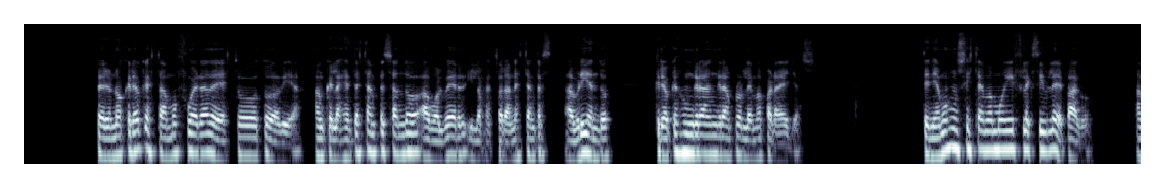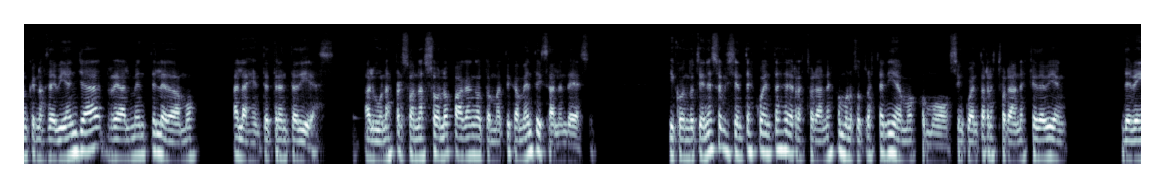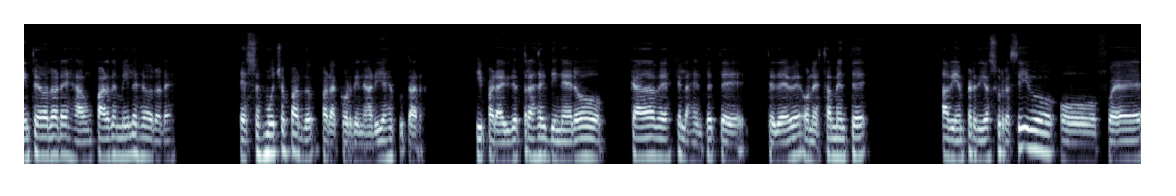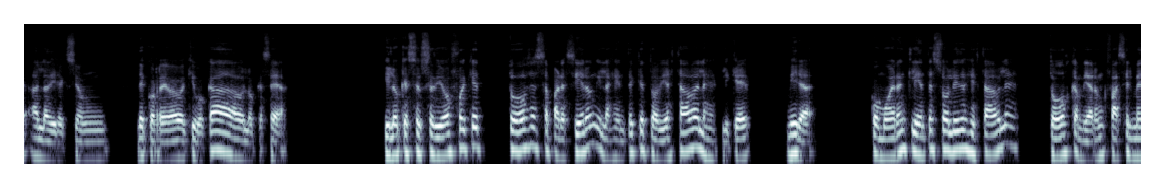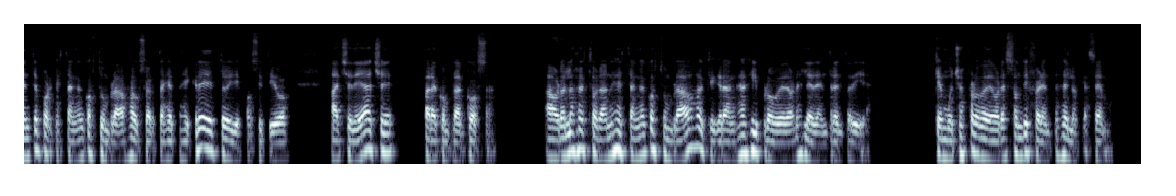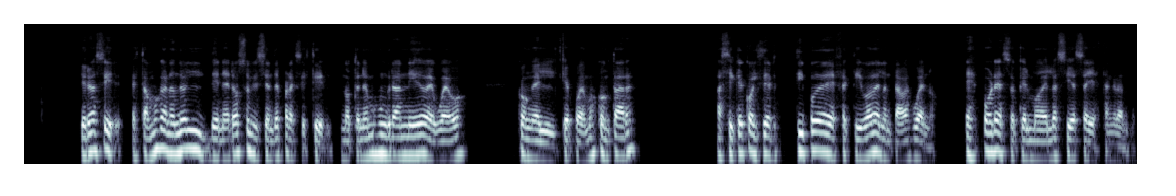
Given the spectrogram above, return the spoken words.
Pero no creo que estamos fuera de esto todavía. Aunque la gente está empezando a volver y los restaurantes están abriendo, creo que es un gran, gran problema para ellos. Teníamos un sistema muy flexible de pago. Aunque nos debían ya, realmente le damos a la gente 30 días. Algunas personas solo pagan automáticamente y salen de eso. Y cuando tienes suficientes cuentas de restaurantes como nosotros teníamos, como 50 restaurantes que debían de 20 dólares a un par de miles de dólares, eso es mucho para, para coordinar y ejecutar. Y para ir detrás del dinero cada vez que la gente te, te debe, honestamente, habían perdido su recibo o fue a la dirección de correo equivocada o lo que sea. Y lo que sucedió fue que todos desaparecieron y la gente que todavía estaba les expliqué, mira, como eran clientes sólidos y estables, todos cambiaron fácilmente porque están acostumbrados a usar tarjetas de crédito y dispositivos HDH para comprar cosas. Ahora los restaurantes están acostumbrados a que granjas y proveedores le den 30 días, que muchos proveedores son diferentes de lo que hacemos. Quiero decir, estamos ganando el dinero suficiente para existir. No tenemos un gran nido de huevos con el que podemos contar, así que cualquier tipo de efectivo adelantado es bueno. Es por eso que el modelo CSA es tan grande.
